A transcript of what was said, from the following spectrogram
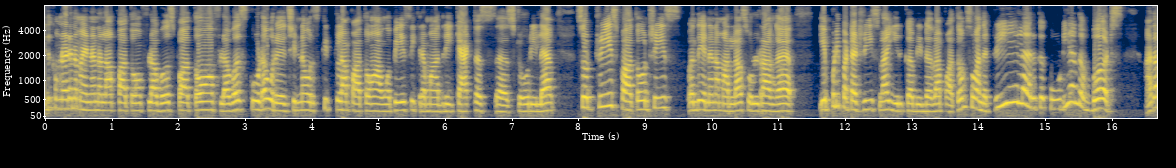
இதுக்கு முன்னாடி நம்ம என்னென்னலாம் பார்த்தோம்? ஃப்ளவர்ஸ் பார்த்தோம். ஃப்ளவர்ஸ் கூட ஒரு சின்ன ஒரு ஸ்கிட்லாம் பார்த்தோம். அவங்க பேசிக்கிற மாதிரி கேக்டஸ் ஸ்டோரியில uh, ஸோ ட்ரீஸ் பார்த்தோம். ட்ரீஸ் வந்து என்னென்ன மாதிரிலாம் சொல்றாங்க? எப்படிப்பட்ட ட்ரீஸ்லாம் இருக்கு அப்படின்றதெல்லாம் பார்த்தோம். ஸோ அந்த ட்ரீல இருக்கக்கூடிய அந்த பேர்ட்ஸ் அதை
